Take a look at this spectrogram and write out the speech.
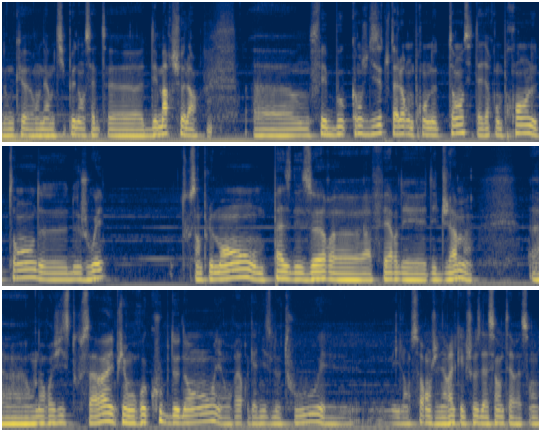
Donc on est un petit peu dans cette euh, démarche-là. Euh, on fait beau... Quand je disais tout à l'heure, on prend notre temps, c'est-à-dire qu'on prend le temps de, de jouer. Tout simplement, on passe des heures euh, à faire des, jams. Euh, on enregistre tout ça et puis on recoupe dedans et on réorganise le tout et, et il en sort en général quelque chose d'assez intéressant.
